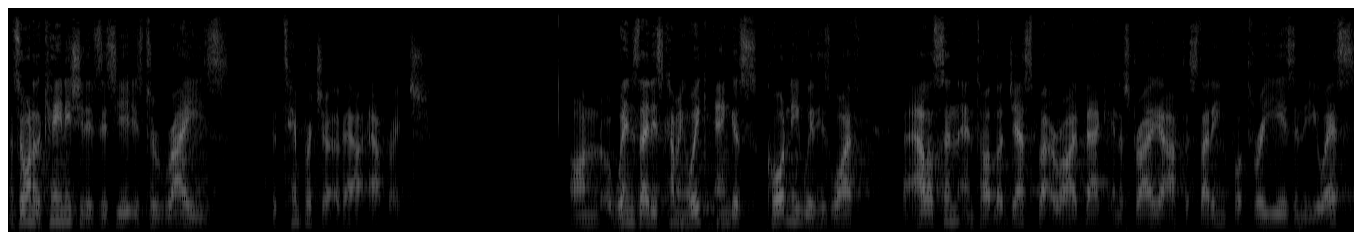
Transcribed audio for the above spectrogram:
And so, one of the key initiatives this year is to raise the temperature of our outreach. On Wednesday this coming week, Angus Courtney, with his wife Alison and toddler Jasper arrived back in Australia after studying for three years in the US.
